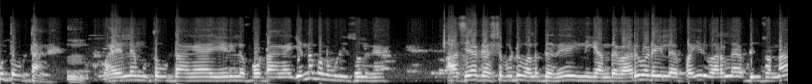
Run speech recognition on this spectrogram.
முத்த விட்டாங்க. வயல்ல முத்த விட்டாங்க ஏரியில போட்டாங்க. என்ன பண்ண முடியும் சொல்லுங்க? ஆசையா கஷ்டப்பட்டு வளர்த்தது. இன்னைக்கு அந்த அறுவடையில பயிர் வரல அப்படின்னு சொன்னா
